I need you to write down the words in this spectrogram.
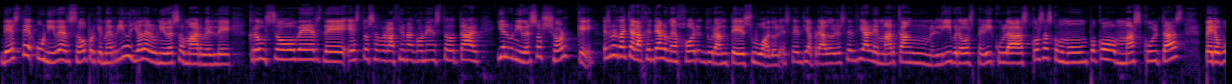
de este universo, porque me río yo del universo Marvel, de crossovers, de esto se relaciona con esto, tal, y el universo short, ¿qué? Es verdad que a la gente a lo mejor durante su adolescencia, preadolescencia, le marcan libros, películas, cosas como un poco más cultas, pero bueno,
